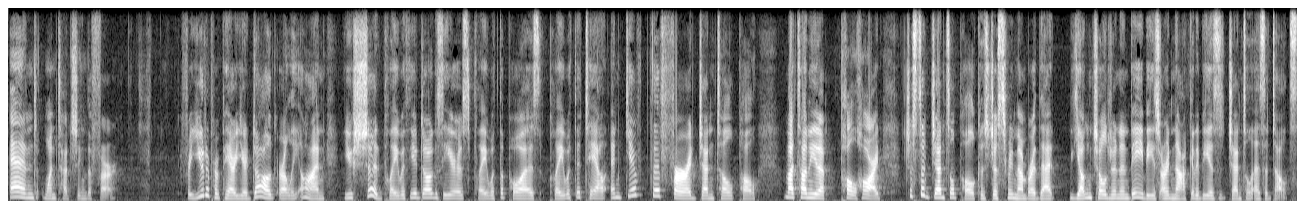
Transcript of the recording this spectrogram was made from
and when touching the fur. For you to prepare your dog early on, you should play with your dog's ears, play with the paws, play with the tail, and give the fur a gentle pull. I'm not telling you to pull hard, just a gentle pull, because just remember that young children and babies are not going to be as gentle as adults.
